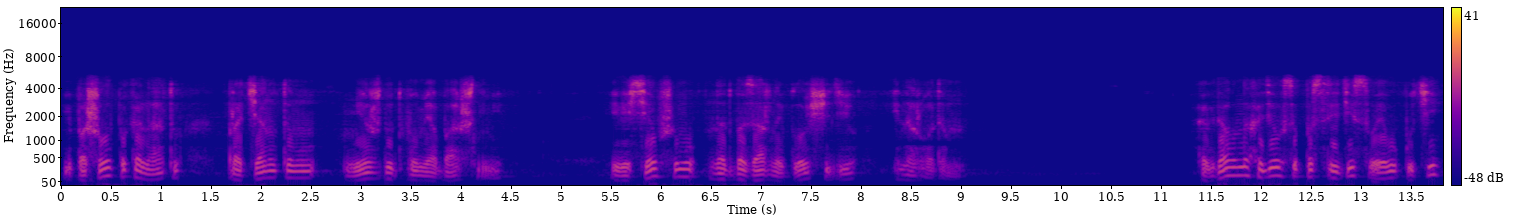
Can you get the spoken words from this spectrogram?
и пошел по канату, протянутому между двумя башнями и висевшему над базарной площадью и народом. Когда он находился посреди своего пути,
